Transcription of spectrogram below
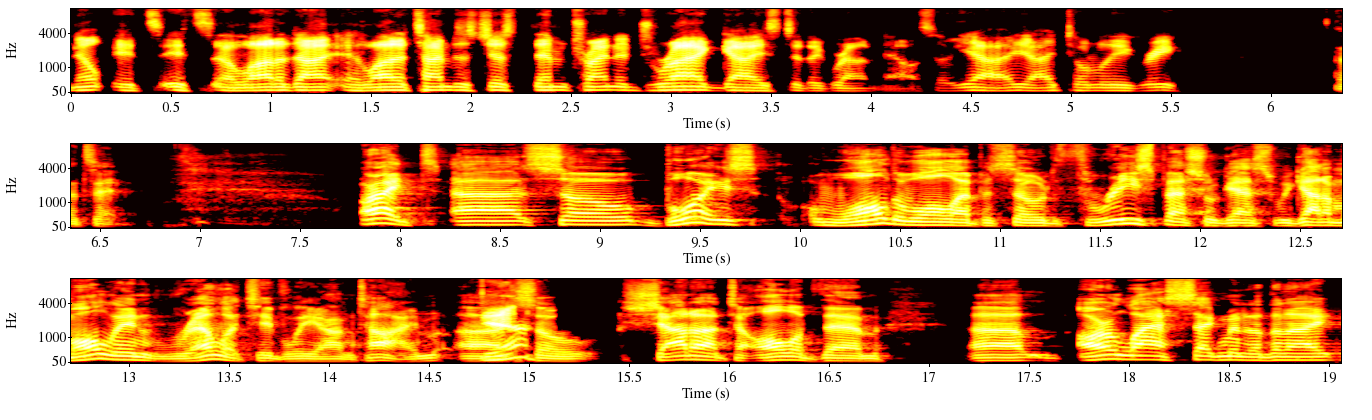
nope. It's it's a lot of di- a lot of times it's just them trying to drag guys to the ground now. So yeah, I, I totally agree. That's it. All right. Uh, so, boys, wall to wall episode, three special guests. We got them all in relatively on time. Uh, Yeah. So, shout out to all of them. Uh, our last segment of the night,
